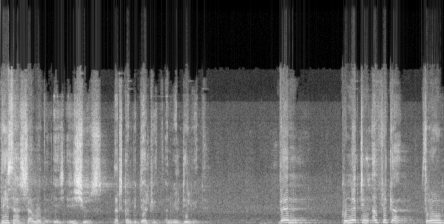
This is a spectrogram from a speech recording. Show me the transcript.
These are some of the issues that can be dealt with and we'll deal with. Then connecting Africa through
